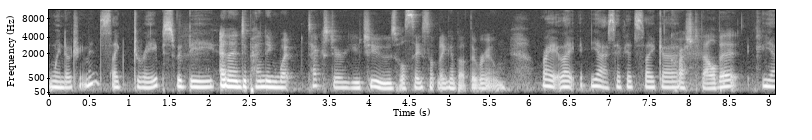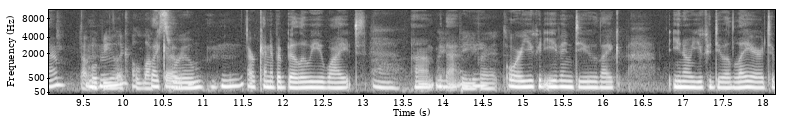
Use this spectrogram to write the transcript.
window treatments, like drapes would be And then depending what texture you choose, will say something about the room. right. Like yes, if it's like a Crushed velvet, yeah, that will be like a luxe a- room. mhm, or kind of a billowy white. Oh, Um, My that would be- favorite. Or you could even do like, you know, you could do a layer to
